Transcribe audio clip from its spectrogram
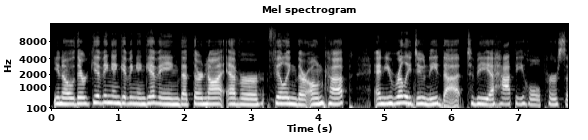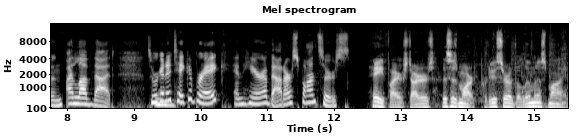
you know they're giving and giving and giving that they're not ever filling their own cup, and you really do need that to be a happy whole person. I love that. So we're yeah. going to mm. take a break and hear about our sponsors. Hey, fire starters, this is Mark, producer of The Luminous Mind.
